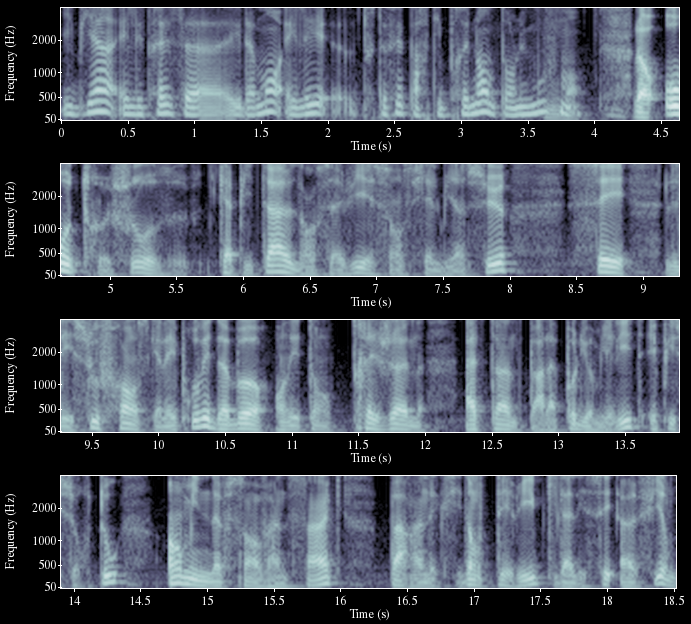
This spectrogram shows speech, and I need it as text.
eh bien, elle est très euh, évidemment, elle est tout à fait partie prenante dans le mouvement. Alors, autre chose capitale dans sa vie, essentielle bien sûr, c'est les souffrances qu'elle a éprouvées d'abord en étant très jeune, atteinte par la poliomyélite, et puis surtout en 1925 par un accident terrible qui l'a laissé infirme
